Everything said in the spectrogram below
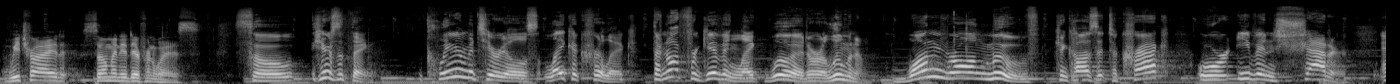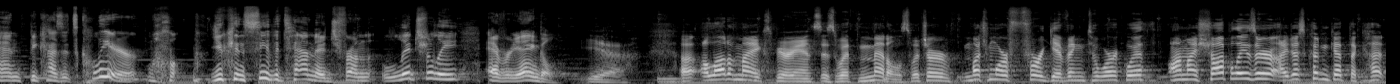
We tried so many different ways. So here's the thing. Clear materials like acrylic, they're not forgiving like wood or aluminum. One wrong move can cause it to crack or even shatter. And because it's clear, well, you can see the damage from literally every angle. Yeah. Uh, a lot of my experience is with metals, which are much more forgiving to work with. On my shop laser, I just couldn't get the cut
